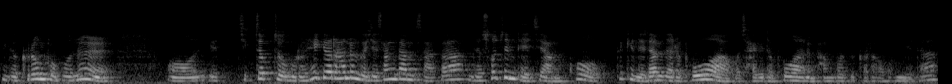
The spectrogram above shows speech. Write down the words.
그러니까 그런 부분을 어 이게 직접적으로 해결하는 것이 상담사가 이제 소진되지 않고 특히 내담자를 보호하고 자기도 보호하는 방법일 거라고 봅니다.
